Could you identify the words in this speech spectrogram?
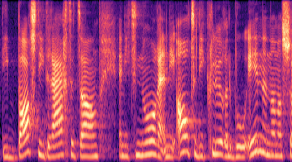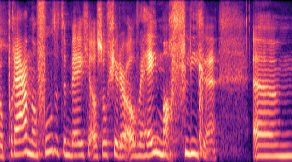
die bas die draagt het dan. En die tenoren en die alten die kleuren de boel in. En dan als sopraan, dan voelt het een beetje alsof je er overheen mag vliegen. Ehm,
